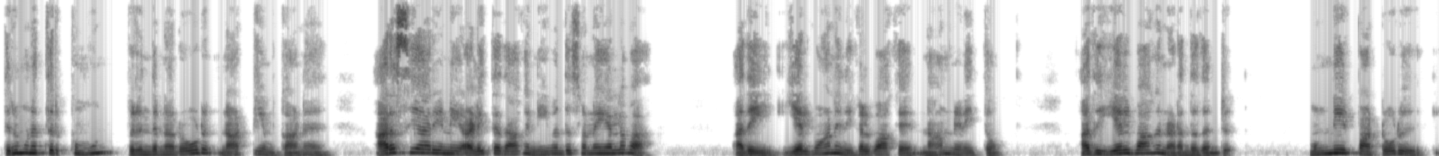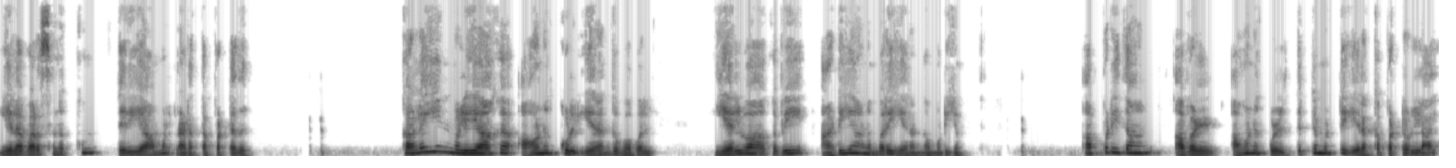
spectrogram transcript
திருமணத்திற்கு முன் விருந்தினரோடு நாட்டியம் காண அரசியார் என்னை அழைத்ததாக நீ வந்து சொன்னையல்லவா? அதை இயல்பான நிகழ்வாக நாம் நினைத்தோம். அது இயல்பாக நடந்ததன்று. முன்னேற்பாட்டோடு இளவரசனுக்கும் தெரியாமல் நடத்தப்பட்டது. கலையின் வழியாக ஆணுக்குள் இறங்குபவள் இயல்பாகவே அடியாளம் வரை இறங்க முடியும். அப்படிதான் அவள் அவனுக்குள் திட்டமிட்டு இறக்கப்பட்டுள்ளாள்.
